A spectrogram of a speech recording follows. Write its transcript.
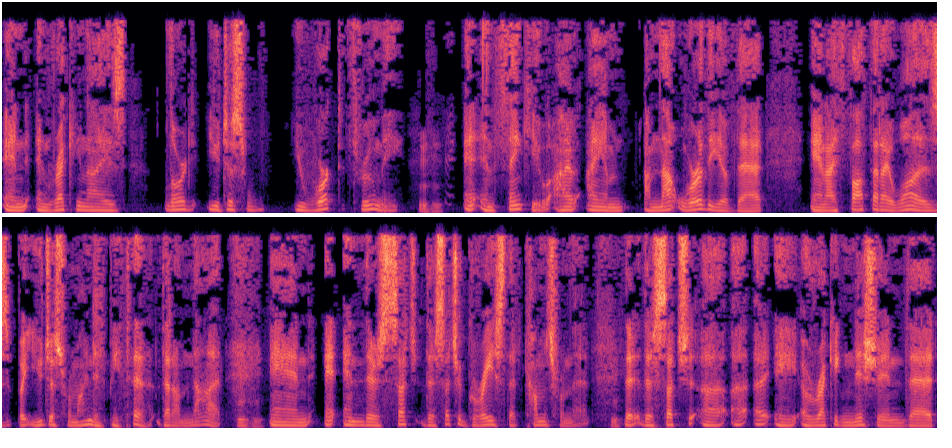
and, and recognize, Lord, you just you worked through me mm-hmm. and, and, thank you. I, I am, I'm not worthy of that. And I thought that I was, but you just reminded me that, that I'm not. Mm-hmm. And, and there's such, there's such a grace that comes from that. Mm-hmm. There, there's such a, a, a recognition that,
